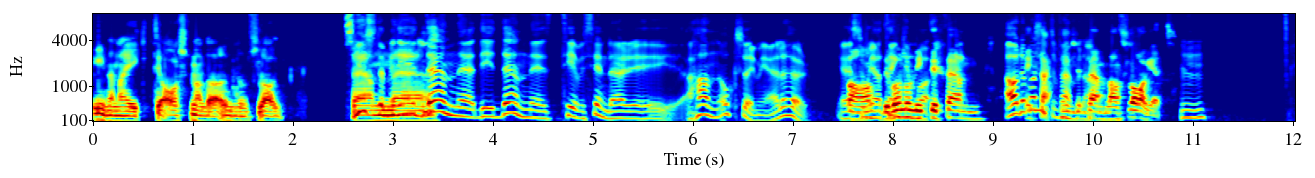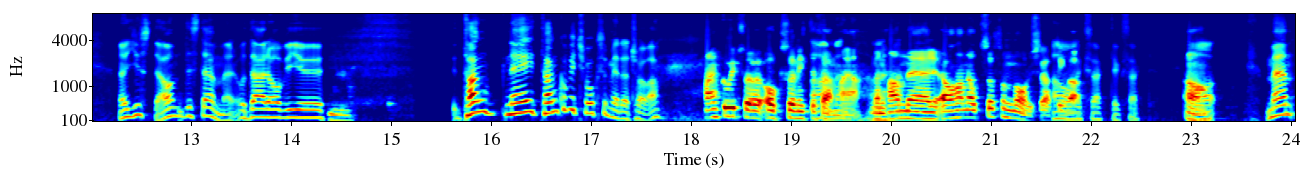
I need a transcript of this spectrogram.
innan han gick till Arsenal, då, ungdomslag. Sen, Just det, men det är ju eh, den, det är den eh, tv-serien där eh, han också är med, eller hur? Ja, det var nog 95. På... Ja, det var exakt, 95. 95-landslaget. Mm. Ja just det, ja det stämmer. Och där har vi ju... Mm. Tank, nej, Tankovic var också med där tror jag va? Tankovic var också 95 ja. Men, ja. men han, är, ja, han är också från Norrköping ja, va? exakt, exakt. Ja. Men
